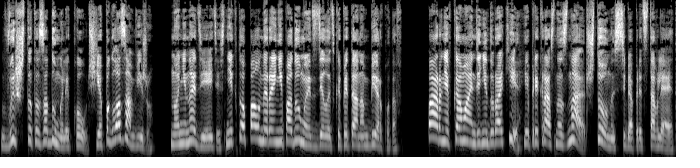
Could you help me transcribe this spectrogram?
«Вы что-то задумали, коуч, я по глазам вижу. Но не надейтесь, никто Палмера и не подумает сделать капитаном Беркутов. Парни в команде не дураки и прекрасно знают, что он из себя представляет».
